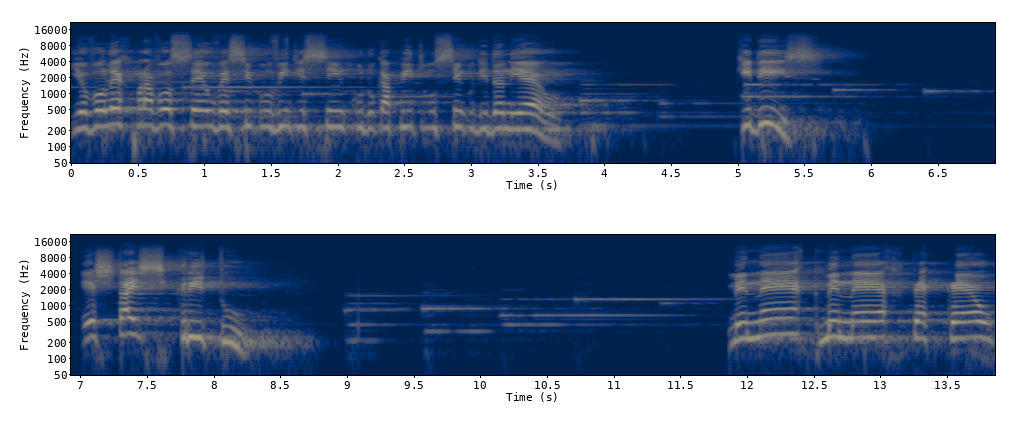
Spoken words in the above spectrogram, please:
E eu vou ler para você o versículo 25 do capítulo 5 de Daniel, que diz: Está escrito: Mener, Mener, Tekel,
